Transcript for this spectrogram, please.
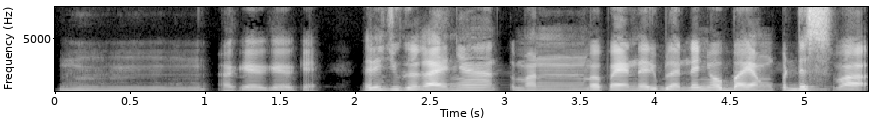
Hmm, oke oke oke. Tadi juga kayaknya teman bapak yang dari Belanda nyoba yang pedes Pak.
